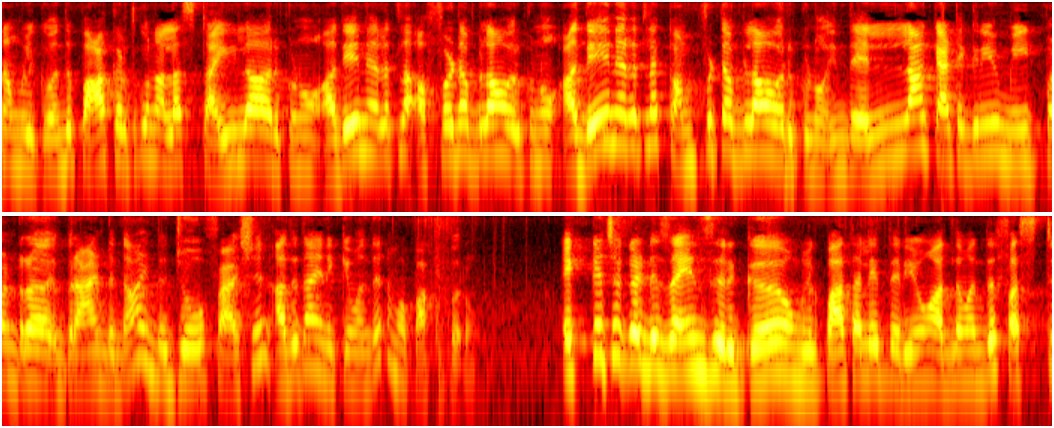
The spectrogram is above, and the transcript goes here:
நம்மளுக்கு வந்து பார்க்கறதுக்கும் நல்லா ஸ்டைலா இருக்கணும். அதே நேரத்துல அஃபோர்டபுளாவும் இருக்கணும். அதே நேரத்துல கம்ஃபர்டபுளாவும் இருக்கணும். இந்த எல்லா கேட்டகரியும் மீட் பண்ற பிராண்டு தான் இந்த ஜோ ஃபேஷன் அதுதான் இன்னைக்கு வந்து நம்ம பார்க்க போறோம். எக்கச்சக்க டிசைன்ஸ் இருக்கு. உங்களுக்கு பார்த்தாலே தெரியும். அதுல வந்து ஃபர்ஸ்ட்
